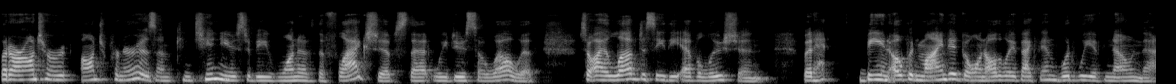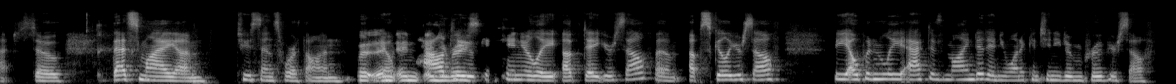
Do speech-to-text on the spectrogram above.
but our entre- entrepreneurism continues to be one of the flagships that we do so well with so i love to see the evolution but being open-minded going all the way back then would we have known that so that's my um, two cents worth on but, and, know, and, how and to raised... continually update yourself, um, upskill yourself, be openly active minded, and you want to continue to improve yourself.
